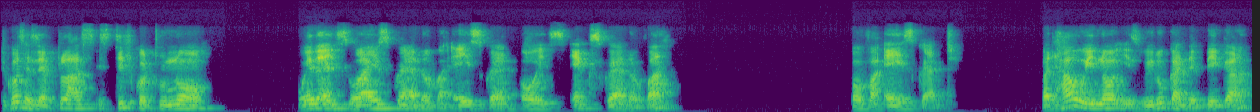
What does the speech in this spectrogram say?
because there's a plus, it's difficult to know whether it's y squared over a squared or it's x squared over, over a squared. But how we know is we look at the bigger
